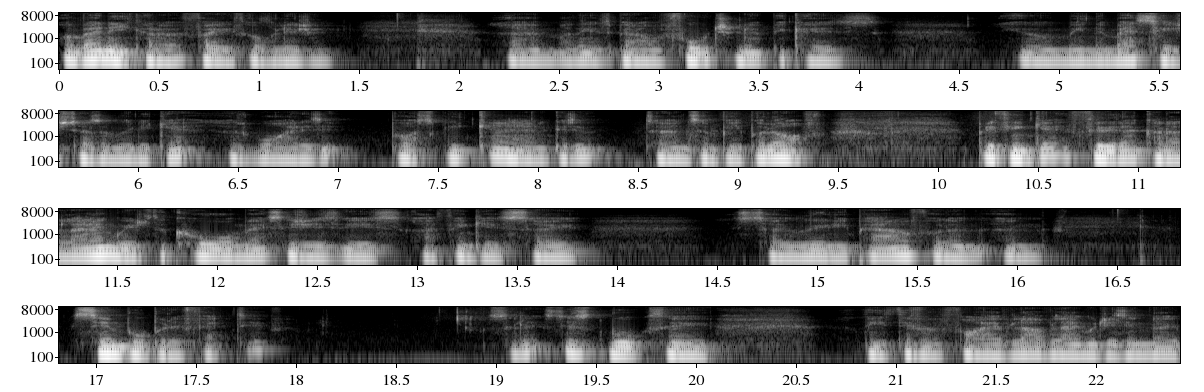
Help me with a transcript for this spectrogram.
of any kind of faith or religion. Um, I think it's been unfortunate because you know, I mean the message doesn't really get as wide as it possibly can because it turns some people off. But if you can get through that kind of language, the core message is, is I think is so so really powerful and, and simple but effective. So let's just walk through these different five love languages in no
